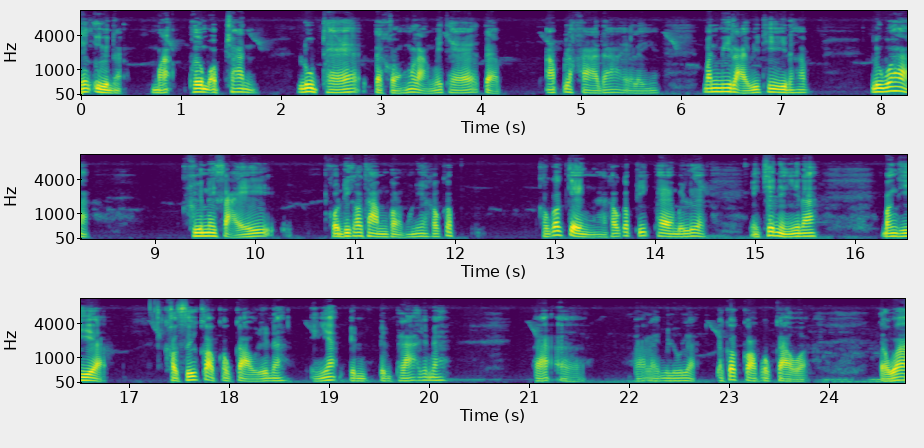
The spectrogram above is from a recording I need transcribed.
อย่างอื่นอะมาเพิ่มออปชั่นรูปแท้แต่ของข้างหลังไม่แท้แต่อัปราคาได้อะไรเงี้ยมันมีหลายวิธีนะครับ หรือว่าคือในสายคนที่เขาทำของพวกเนี้ยเขาก็เขาก็เก่งอะเขาก็พลิกแพงไปเรื่อย อย่างเช่นอย่างงี้นะ บางทีอะเขาซื้อกรอบเก่าๆเลยนะอย่างเงี้ยเป็นเป็นพระใช่ไหมพระเอ่อพระอะไรไม่รู้แหละแล้วก็กรอบเก่าๆอะ แต่ว่า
